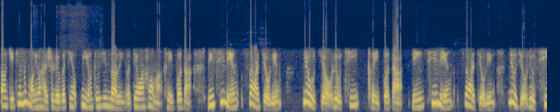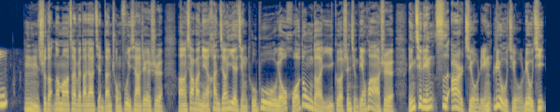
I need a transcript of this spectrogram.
嗯，给听众朋友还是留个电运营中心的那个电话号码，可以拨打零七零四二九零六九六七，可以拨打零七零四二九零六九六七。嗯，是的。那么再为大家简单重复一下，这个是嗯下半年汉江夜景徒步游活动的一个申请电话是零七零四二九零六九六七。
